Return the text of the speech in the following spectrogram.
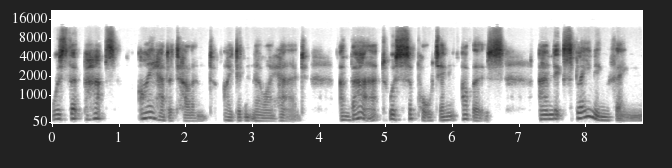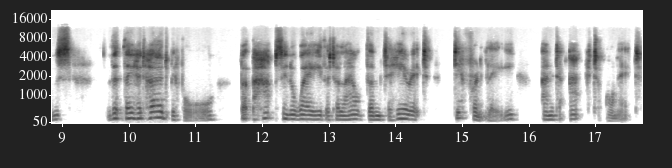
was that perhaps I had a talent I didn't know I had, and that was supporting others and explaining things that they had heard before but perhaps in a way that allowed them to hear it differently and to act on it.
